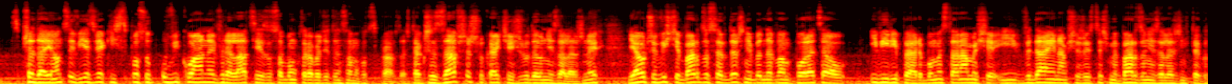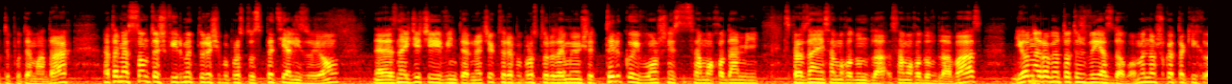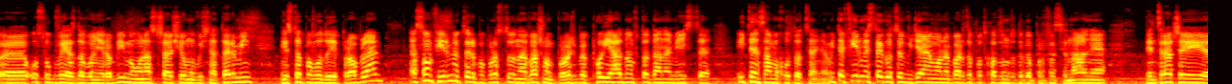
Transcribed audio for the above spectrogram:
sprzedający jest w jakiś sposób uwikłany w relację z osobą, która będzie ten samochód sprawdzać. Także zawsze szukajcie źródeł niezależnych. Ja oczywiście bardzo serdecznie będę Wam polecał EV Repair, bo my staramy się i wydaje nam się, że jesteśmy bardzo niezależni w tego typu tematach. Natomiast są też firmy, które się po prostu specjalizują. E, Znajdziecie je w internecie, które po prostu zajmują się tylko i wyłącznie samochodami, sprawdzaniem samochodów dla, samochodów dla Was. I one robią to też wyjazdowo. My na przykład takich e, usług wyjazdowo nie robimy, u nas trzeba się umówić na termin, więc to powoduje problem. A są firmy, które po prostu na Waszą prośbę pojadą w to dane miejsce i ten samochód ocenią. I te firmy, z tego co widziałem, one bardzo podchodzą do tego profesjonalnie, więc raczej e,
